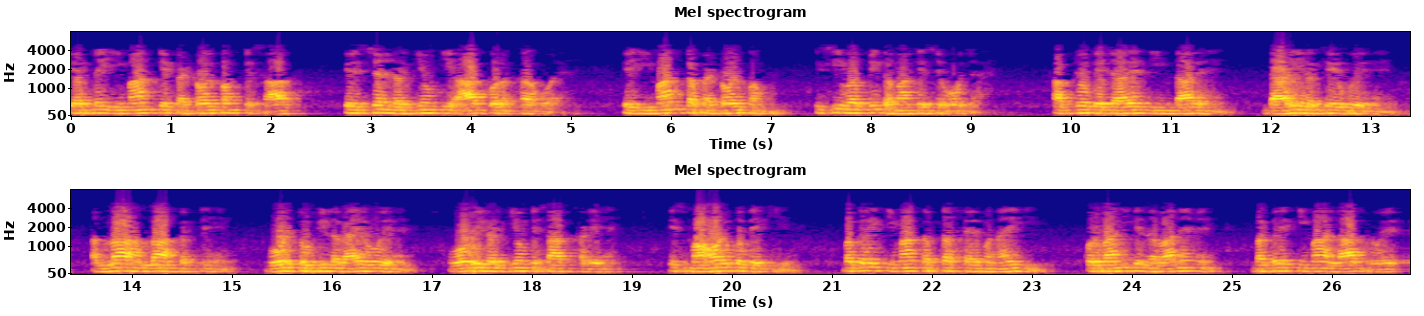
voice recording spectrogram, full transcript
کہ اپنے ایمان کے پیٹرول پمپ کے ساتھ کرسچن لڑکیوں کی آگ کو رکھا ہوا ہے کہ ایمان کا پیٹرول پمپ کسی وقت بھی دھماکے سے اڑ جائے۔ اب جو بیچارے دیندار ہیں، داڑھی رکھے ہوئے ہیں، اللہ اللہ کرتے ہیں، گول ٹوپی لگائے ہوئے ہیں، وہ بھی لڑکیوں کے ساتھ کھڑے ہیں۔ اس ماحول کو دیکھیے بکرے کی ماں کب تک خیر بنائے گی؟ قربانی کے زمانے میں بکرے کی ماں لاکھ روئے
